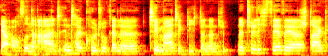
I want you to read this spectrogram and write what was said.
ja auch so eine Art interkulturelle Thematik, die ich dann natürlich sehr, sehr stark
